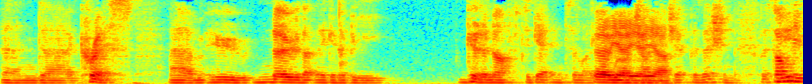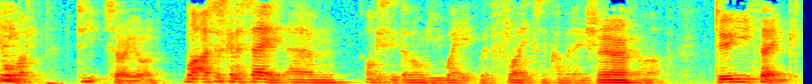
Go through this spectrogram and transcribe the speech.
and uh, Chris, um, who know that they're going to be good enough to get into like Oh, a yeah, world yeah, yeah. championship position. But some people. think- might- Do you, sorry, go on. well, I was just going to say, um, obviously, the longer you wait with flights and accommodation, Yeah. go up. Do you think?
